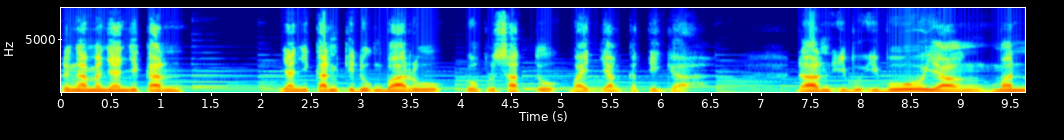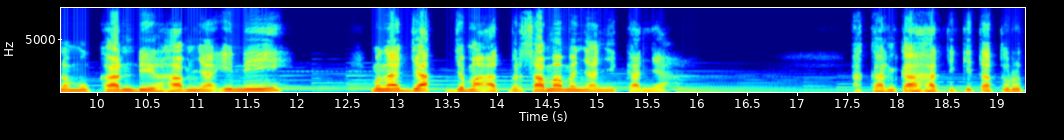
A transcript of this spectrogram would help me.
dengan menyanyikan nyanyikan Kidung Baru 21 bait yang ketiga. Dan ibu-ibu yang menemukan dirhamnya ini mengajak jemaat bersama menyanyikannya. Akankah hati kita turut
